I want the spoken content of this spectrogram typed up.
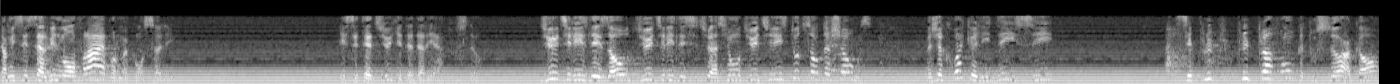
comme il s'est servi de mon frère pour me consoler. Et c'était Dieu qui était derrière tout cela. Dieu utilise les autres, Dieu utilise les situations, Dieu utilise toutes sortes de choses. Mais je crois que l'idée ici, c'est plus, profond que tout ça encore,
